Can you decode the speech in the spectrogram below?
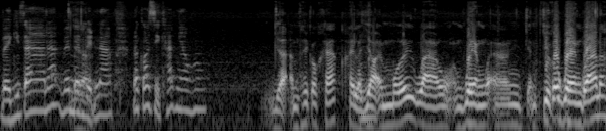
về guitar đó với bên Dạ. Việt Nam nó có gì khác nhau không? Dạ em thấy có khác hay là do em mới qua em quen em chưa có quen quá đó.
